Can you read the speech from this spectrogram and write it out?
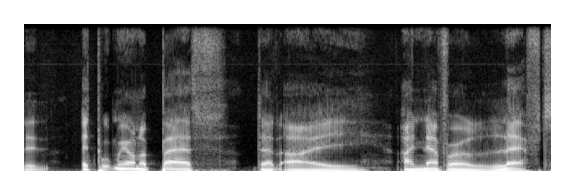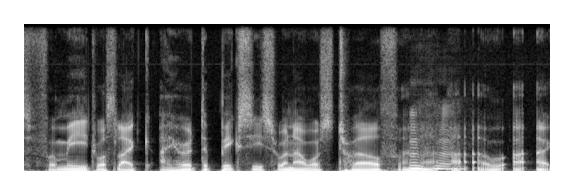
it, it put me on a path that I I never left. For me, it was like I heard the Pixies when I was 12, and mm-hmm. I, I, I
